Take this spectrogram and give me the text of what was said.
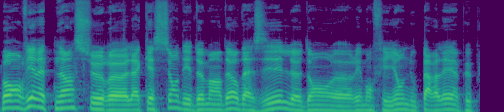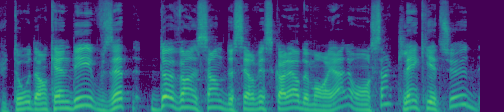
Bon, on revient maintenant sur euh, la question des demandeurs d'asile dont euh, Raymond Fillon nous parlait un peu plus tôt. Donc, Andy, vous êtes devant le centre de services scolaires de Montréal. On sent que l'inquiétude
